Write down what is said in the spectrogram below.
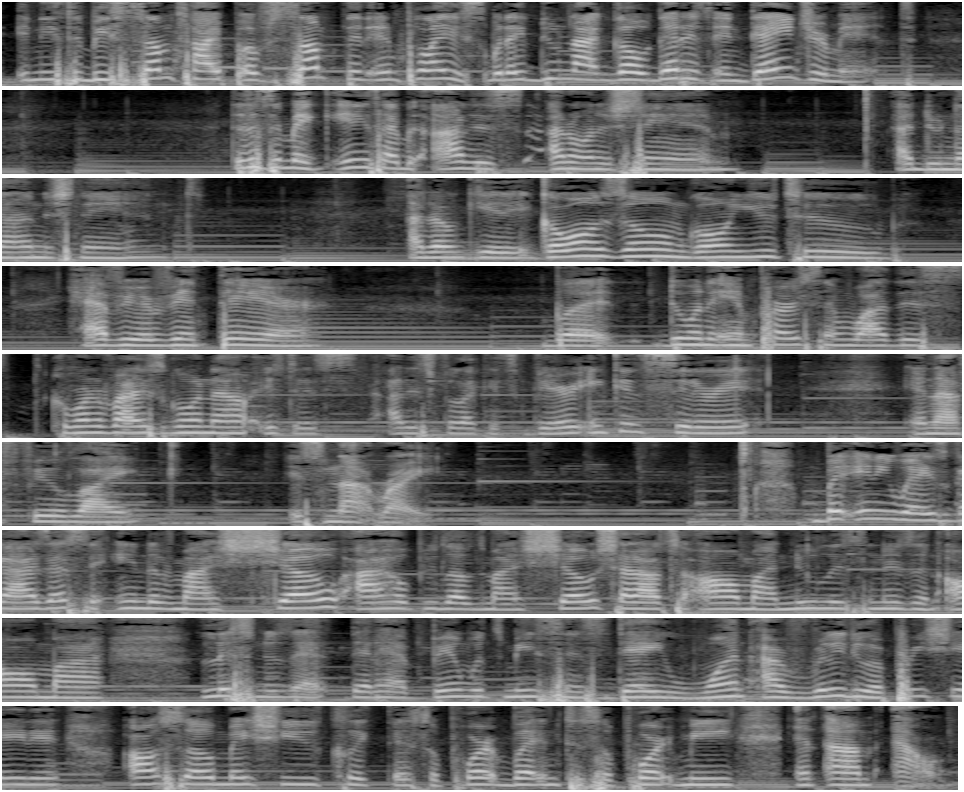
It needs to be some type of something in place where they do not go. That is endangerment. That doesn't make any type of. I just. I don't understand. I do not understand. I don't get it. Go on Zoom. Go on YouTube have your event there. But doing it in person while this coronavirus is going out is just I just feel like it's very inconsiderate and I feel like it's not right. But, anyways, guys, that's the end of my show. I hope you loved my show. Shout out to all my new listeners and all my listeners that, that have been with me since day one. I really do appreciate it. Also, make sure you click the support button to support me, and I'm out.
